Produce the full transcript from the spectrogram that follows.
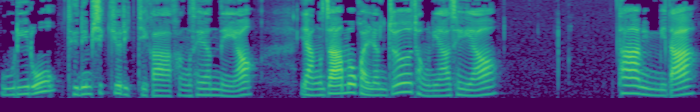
우리로, 드림 시큐리티가 강세였네요. 양자암호 관련주 정리하세요. 다음입니다.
